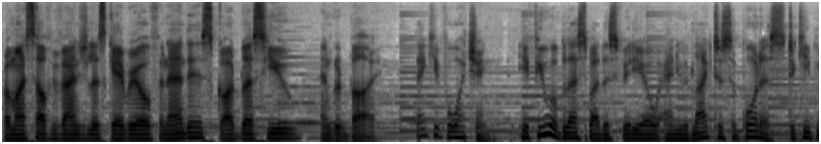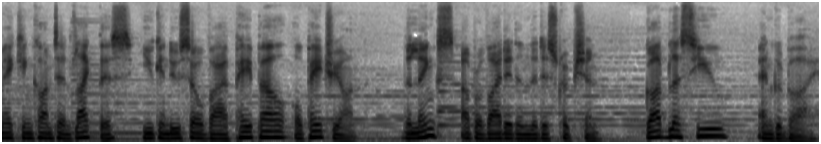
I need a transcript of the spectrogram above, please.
From myself, Evangelist Gabriel Fernandes, God bless you, and goodbye. Thank you for watching. If you were blessed by this video and you would like to support us to keep making content like this, you can do so via PayPal or Patreon. The links are provided in the description. God bless you, and goodbye.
